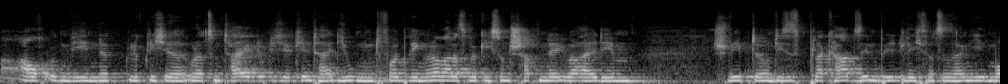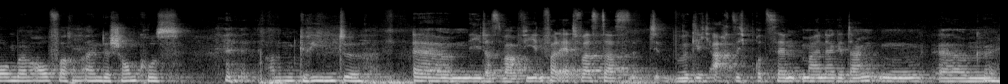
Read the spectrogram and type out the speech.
auch irgendwie eine glückliche oder zum Teil glückliche Kindheit, Jugend vollbringen? Oder war das wirklich so ein Schatten, der über all dem schwebte und dieses Plakat sinnbildlich sozusagen jeden Morgen beim Aufwachen einem der Schaumkuss angriemte? Ähm, nee, das war auf jeden Fall etwas, das wirklich 80 Prozent meiner Gedanken ähm, okay.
